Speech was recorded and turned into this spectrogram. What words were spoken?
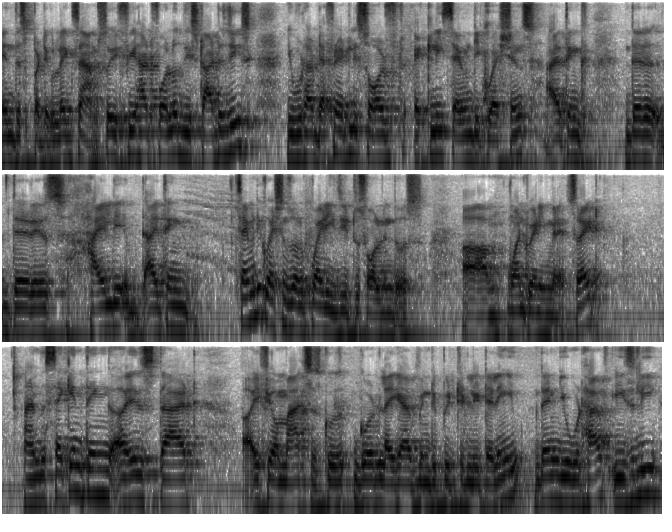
in this particular exam. So if you had followed these strategies you would have definitely solved at least 70 questions. I think there there is highly i think 70 questions were quite easy to solve in those um, 120 minutes right? And the second thing is that uh, if your maths is good, good like I've been repeatedly telling you then you would have easily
